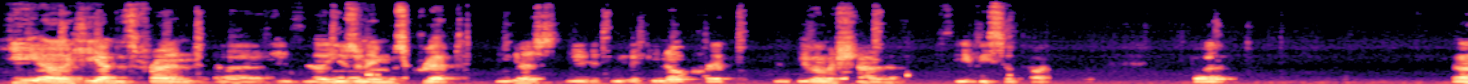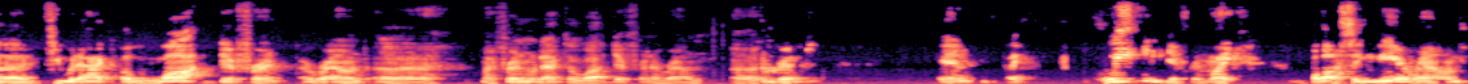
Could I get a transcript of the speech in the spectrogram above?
he uh, he had this friend. Uh, his username was Crypt. You guys, if you if you know Crypt, give him a shout out. See if he's still talking. But uh, he would act a lot different around. Uh, my friend would act a lot different around uh, Crypt, and like completely different, like bossing me around.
